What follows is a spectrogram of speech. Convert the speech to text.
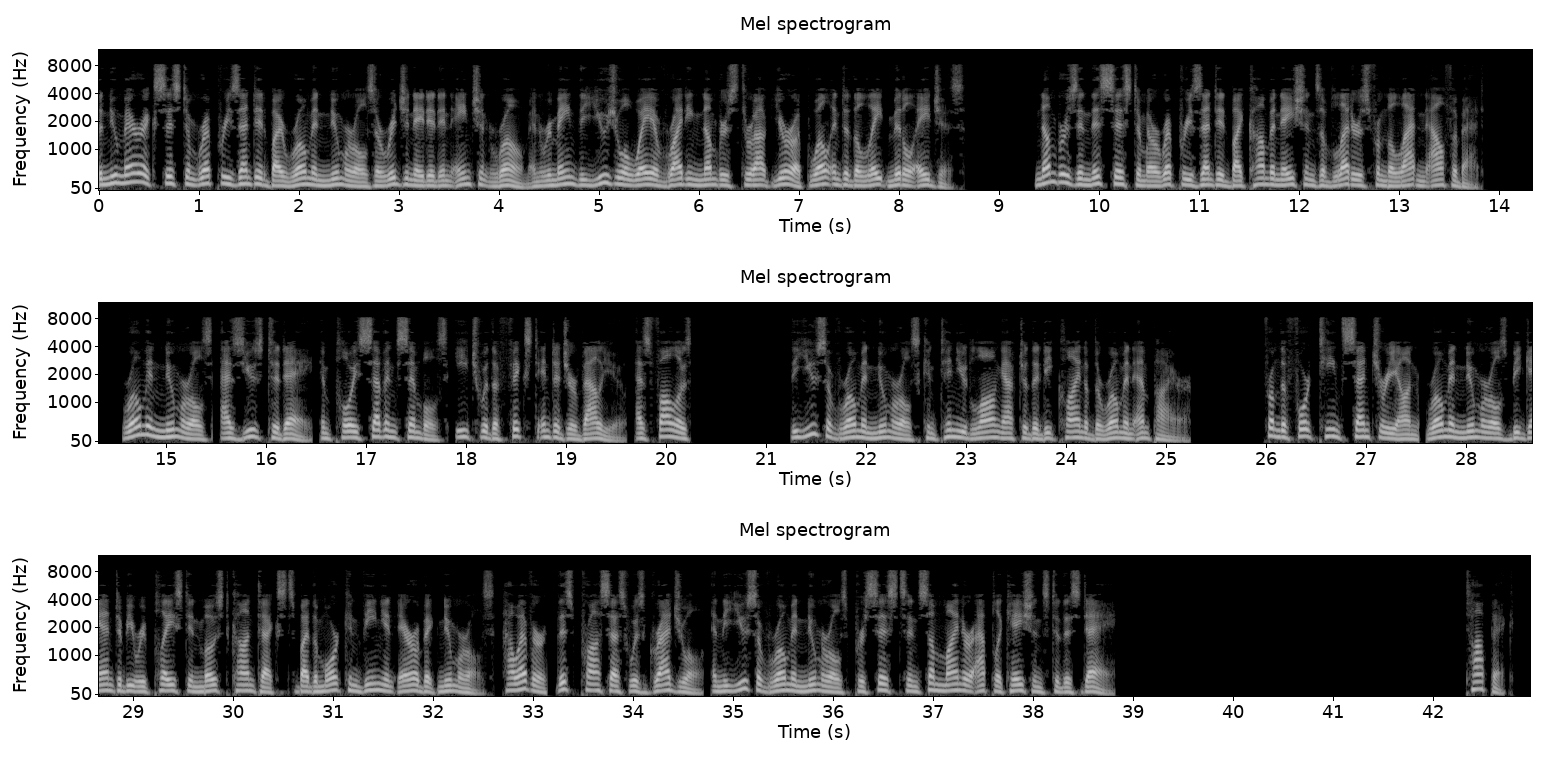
The numeric system represented by Roman numerals originated in ancient Rome and remained the usual way of writing numbers throughout Europe well into the late Middle Ages. Numbers in this system are represented by combinations of letters from the Latin alphabet. Roman numerals, as used today, employ seven symbols, each with a fixed integer value, as follows The use of Roman numerals continued long after the decline of the Roman Empire. From the 14th century on, Roman numerals began to be replaced in most contexts by the more convenient Arabic numerals, however, this process was gradual, and the use of Roman numerals persists in some minor applications to this day.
